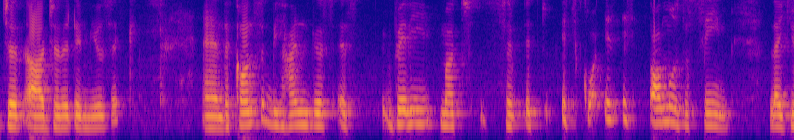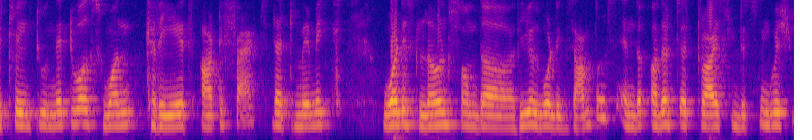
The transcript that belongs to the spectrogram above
gen uh, generative music and the concept behind this is very much it, it's quite it, it's almost the same. Like you train two networks one creates artifacts that mimic what is learned from the real world examples and the other tries to distinguish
